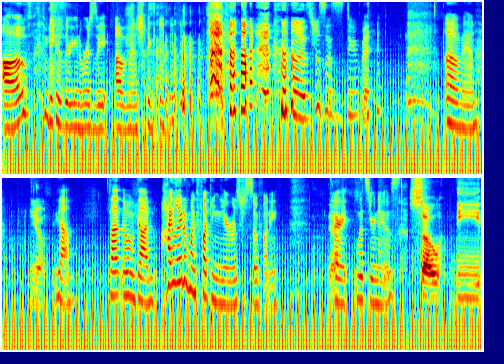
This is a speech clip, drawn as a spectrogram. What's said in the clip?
of because they're University of Michigan. it's just so stupid. Oh man. yeah Yeah. That oh god. Highlight of my fucking year was just so funny. yeah Alright, what's your news? So the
